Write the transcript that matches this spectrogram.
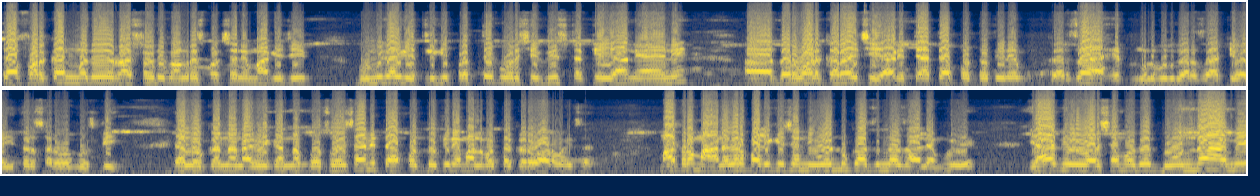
त्या फरकांमध्ये राष्ट्रवादी काँग्रेस पक्षाने मागे जी भूमिका घेतली की प्रत्येक वर्षी वीस टक्के या न्यायाने दरवाढ करायची आणि त्या त्या पद्धतीने गरजा आहेत मूलभूत गरजा किंवा इतर सर्व गोष्टी या लोकांना नागरिकांना पोहोचवायच्या आणि त्या पद्धतीने मालमत्ता कर वाढवायचा. मात्र महानगरपालिकेच्या निवडणुका न झाल्यामुळे या दीड वर्षामध्ये दोनदा आम्ही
